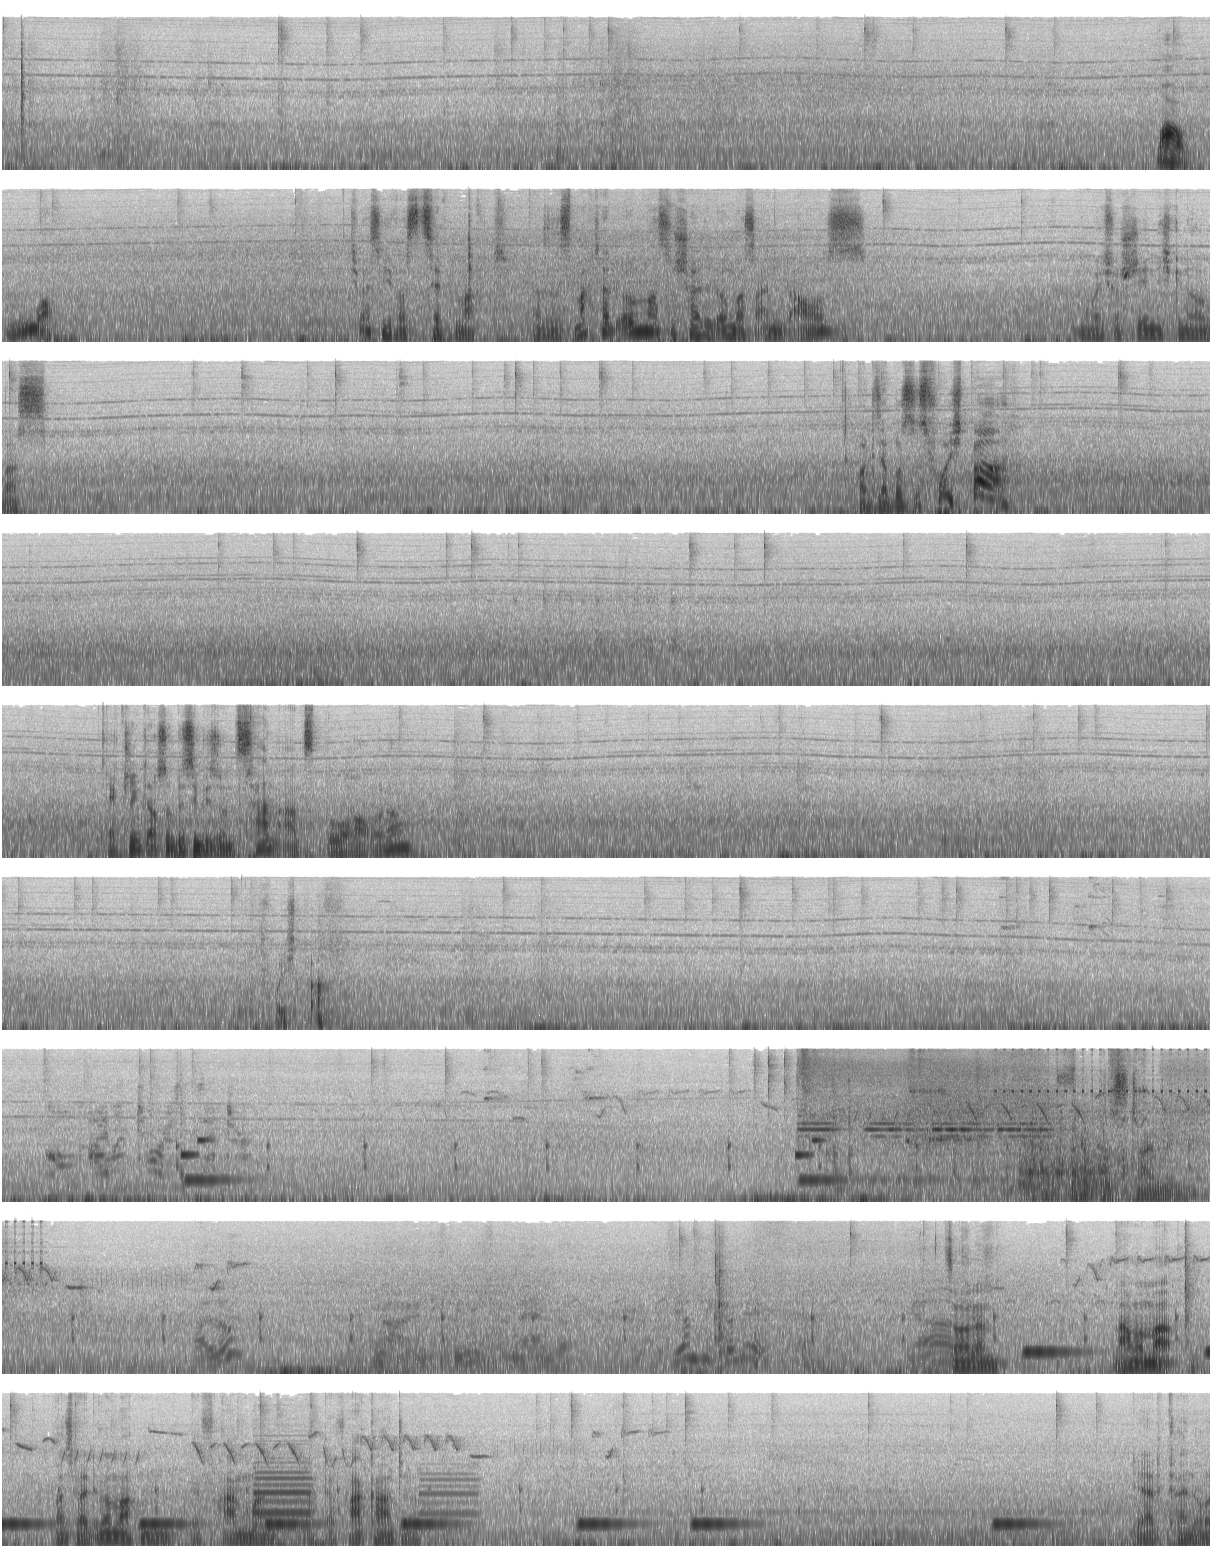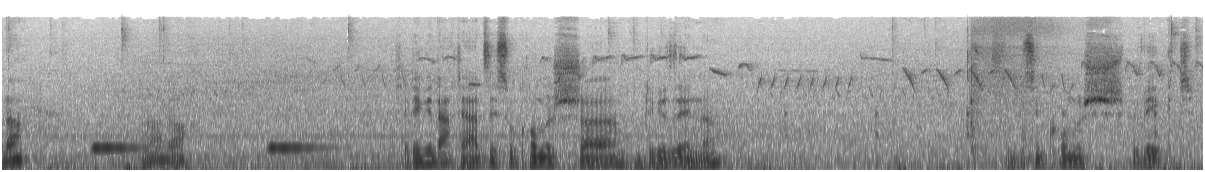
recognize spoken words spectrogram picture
Wow. Wow. Ich weiß nicht, was Z macht. Also es macht halt irgendwas, es schaltet irgendwas ein und aus. Aber ich verstehe nicht genau was. Oh, dieser Bus ist furchtbar. Der klingt auch so ein bisschen wie so ein Zahnarztbohrer, oder? Furchtbar. Perfektes Timing. Hallo? Nein, ich bin nicht Amanda. Sie haben sich verwählt. Ja, So, dann machen wir mal, was wir halt immer machen. Wir fragen mal nach der Fahrkarte. Der hat keine, oder? Ah, doch. Ich hätte gedacht, er hat sich so komisch, äh, habt ihr gesehen, ne? Ein bisschen komisch bewegt.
